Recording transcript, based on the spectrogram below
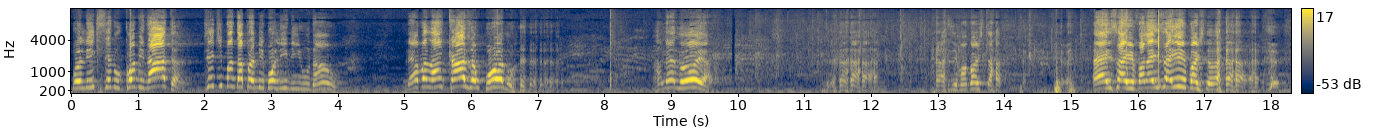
Bolinho que você não come nada. Não precisa de mandar para mim bolinho nenhum, não. Leva lá em casa o bolo. Aleluia. As irmãs gostaram. É isso aí, fala isso aí, pastor.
